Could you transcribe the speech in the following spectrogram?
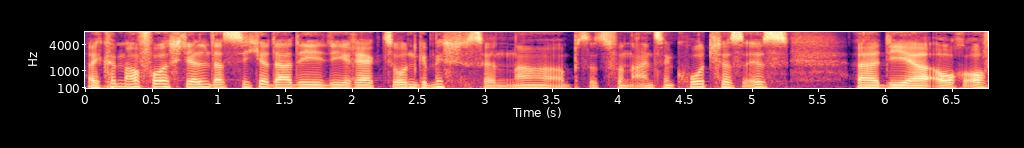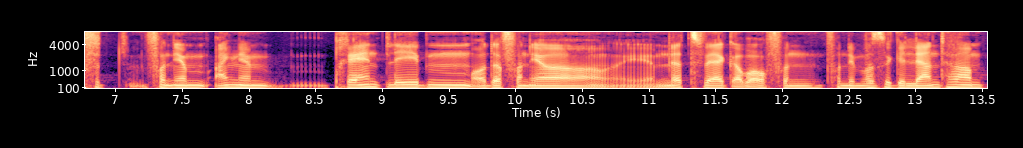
Aber ich könnte mir auch vorstellen, dass sicher da die, die Reaktionen gemischt sind. Ne? Ob es jetzt von einzelnen Coaches ist, äh, die ja auch oft von ihrem eigenen Brand leben oder von ihr, ihrem Netzwerk, aber auch von, von dem, was sie gelernt haben.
